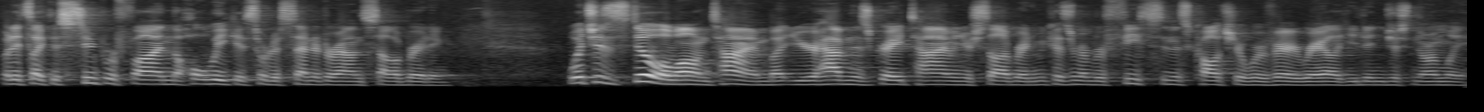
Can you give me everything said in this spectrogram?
But it's like this super fun, the whole week is sort of centered around celebrating which is still a long time, but you're having this great time and you're celebrating. Because remember, feasts in this culture were very rare. Like you didn't just normally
